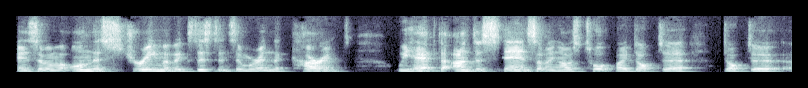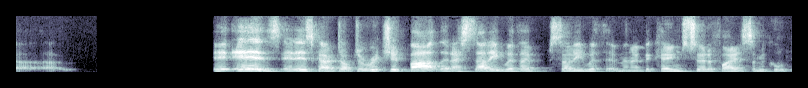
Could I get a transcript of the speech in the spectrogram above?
And so when we're on the stream of existence and we're in the current, we have to understand something I was taught by Dr. Dr. Uh, it is. It is, Cara. Dr. Richard Bartlett, I studied with. I studied with him, and I became certified in something called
